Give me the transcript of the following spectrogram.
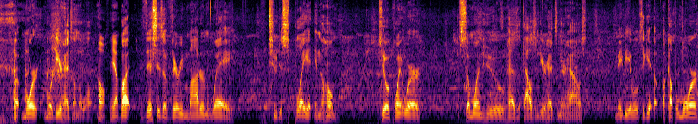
but more more deer heads on the wall. Oh, yeah. But this is a very modern way to display it in the home, to a point where someone who has a thousand deer heads in their house may be able to get a- a couple more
